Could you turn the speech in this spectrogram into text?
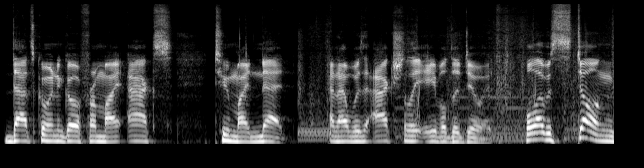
that's going to go from my axe to my net. And I was actually able to do it. Well, I was stung.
